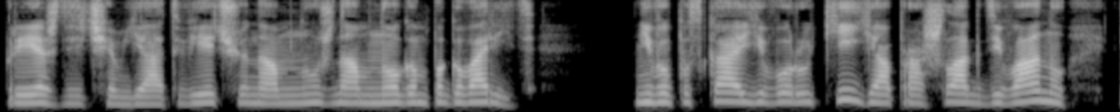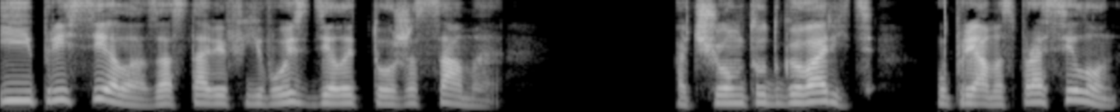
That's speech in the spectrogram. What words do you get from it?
Прежде чем я отвечу, нам нужно о многом поговорить. Не выпуская его руки, я прошла к дивану и присела, заставив его сделать то же самое. «О чем тут говорить?» — упрямо спросил он.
